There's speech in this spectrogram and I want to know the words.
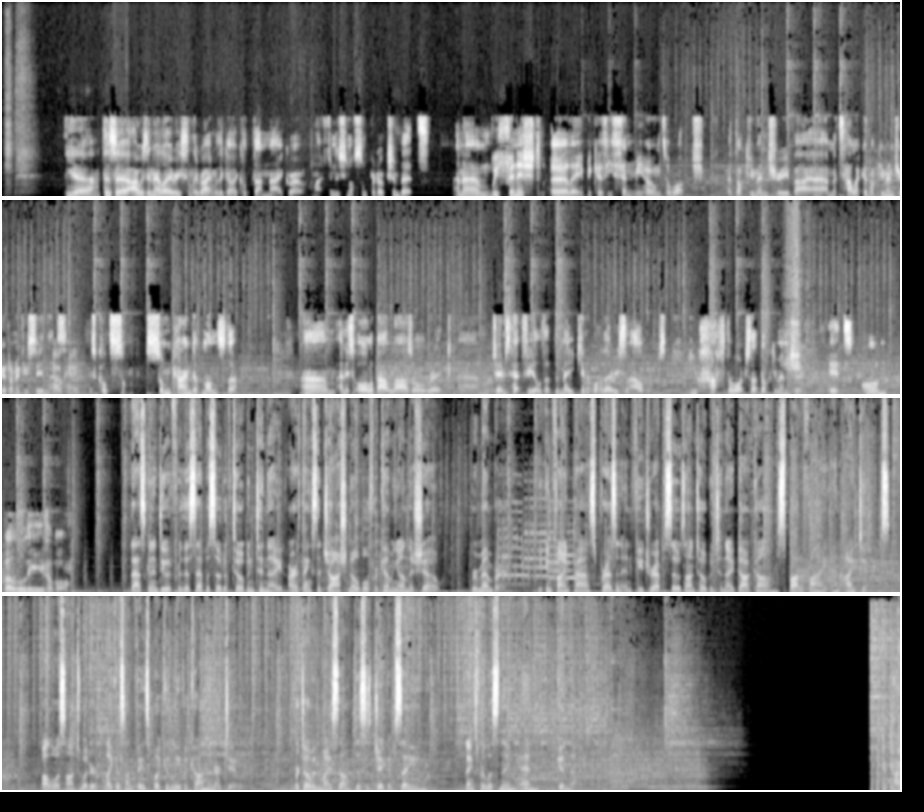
Yeah, there's a. I was in LA recently writing with a guy called Dan Nigro, like finishing off some production bits, and um, we finished early because he sent me home to watch a documentary by uh, a Metallica documentary. I don't know if you've seen this. Okay. It's called Some Some Kind of Monster, um, and it's all about Lars Ulrich and James Hetfield at the making of one of their recent albums. You have to watch that documentary. It's unbelievable. That's going to do it for this episode of Tobin Tonight. Our thanks to Josh Noble for coming on the show. Remember, you can find past, present, and future episodes on TobinTonight.com, Spotify, and iTunes. Follow us on Twitter, like us on Facebook, and leave a comment or two. For Tobin and myself, this is Jacob saying, thanks for listening and good night.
